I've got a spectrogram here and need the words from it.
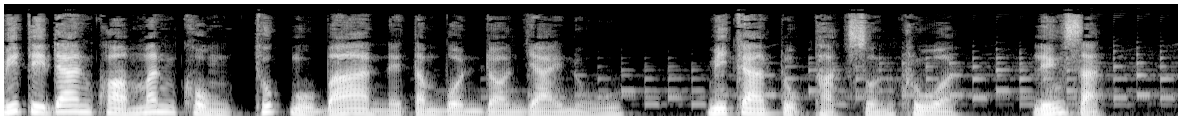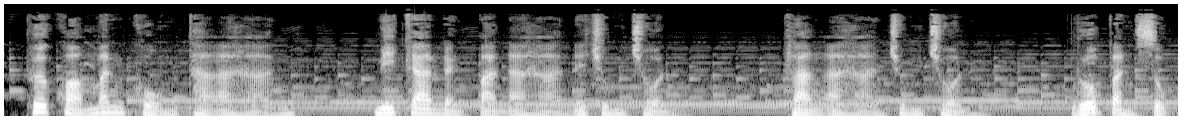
มิติด้านความมั่นคงทุกหมู่บ้านในตำบลดอนยายหนู มีการปลูกผักสวนครัว เลี้ยงสัตว์ เพื่อความมั่นคงทางอาหาร มีการแบ่งปันอาหารในชุมชน คลังอาหารชุมชน รั้วปันสุข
